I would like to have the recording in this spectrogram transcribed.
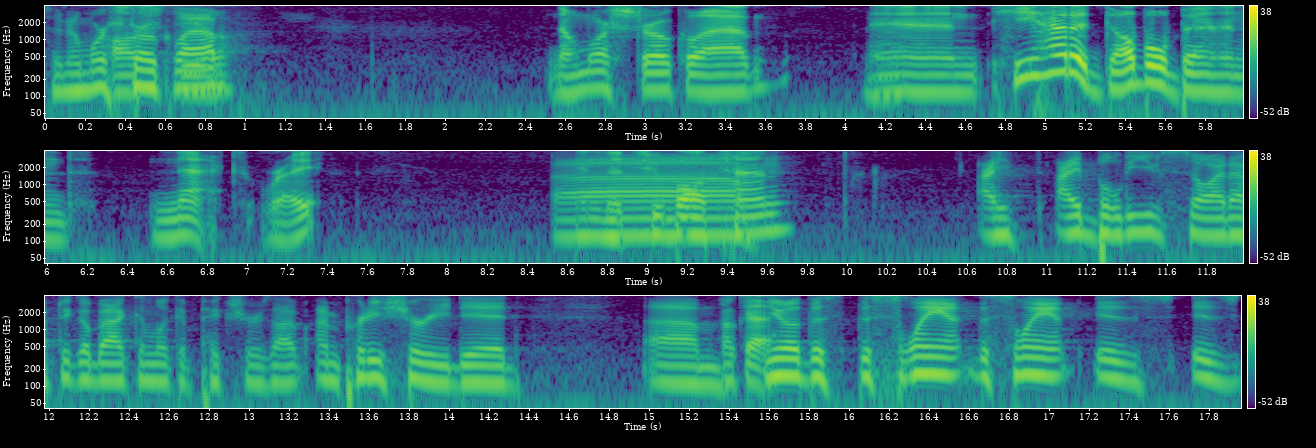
So no more stroke steel. lab. No more stroke lab. And he had a double bend neck, right? In the two ball Uh, 10. I I believe so. I'd have to go back and look at pictures. I, I'm pretty sure he did. Um, Okay. You know, this the slant the slant is is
